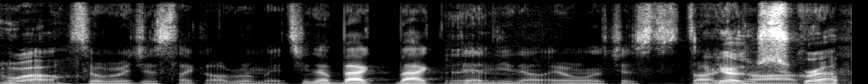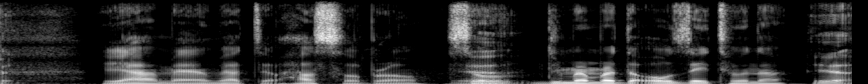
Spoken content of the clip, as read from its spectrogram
Wow. So we're just like our roommates. You know, back back Yeah. then, you know, everyone was just You starting guys are off. scrapping. Yeah, man, we had to hustle, bro. So Yeah. do you remember the old Zaytuna? Yeah.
